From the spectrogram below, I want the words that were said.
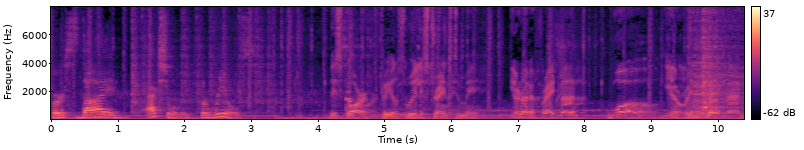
First died, actually, for reals. This bar feels really strange to me. You're not afraid, man? Whoa, you're really good, man.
